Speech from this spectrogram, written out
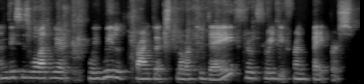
And this is what we, are, we will try to explore today through three different papers.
